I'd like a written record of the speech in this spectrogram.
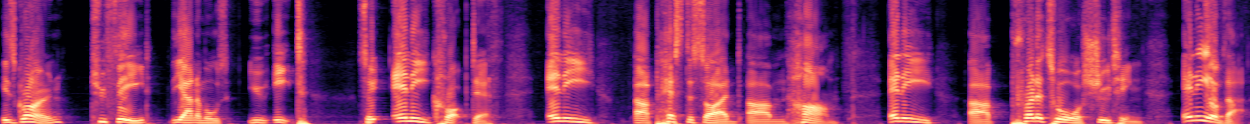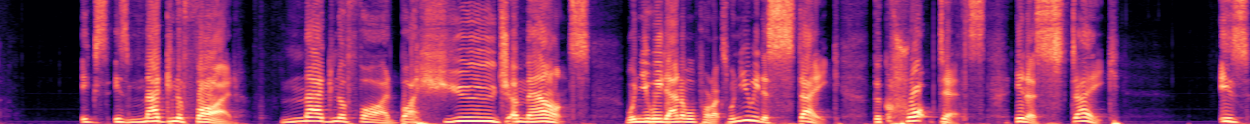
is grown to feed the animals you eat. So any crop death, any uh, pesticide um, harm, any uh, predator shooting, any of that is, magnified, magnified by huge amounts when you eat animal products. When you eat a steak, the crop deaths in a steak is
